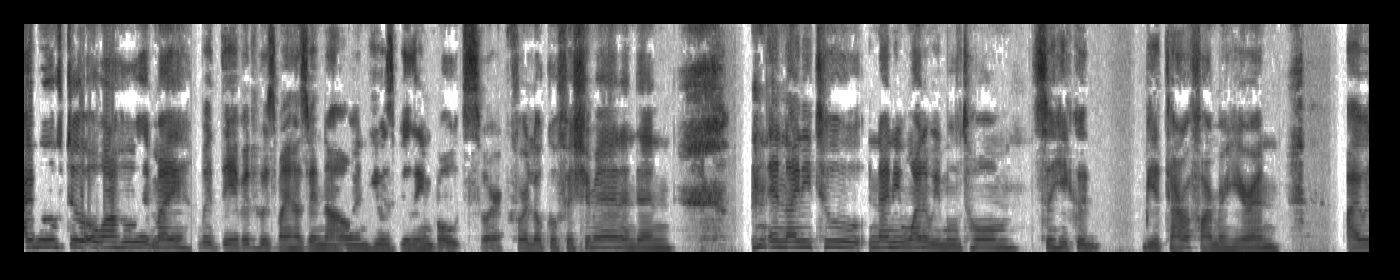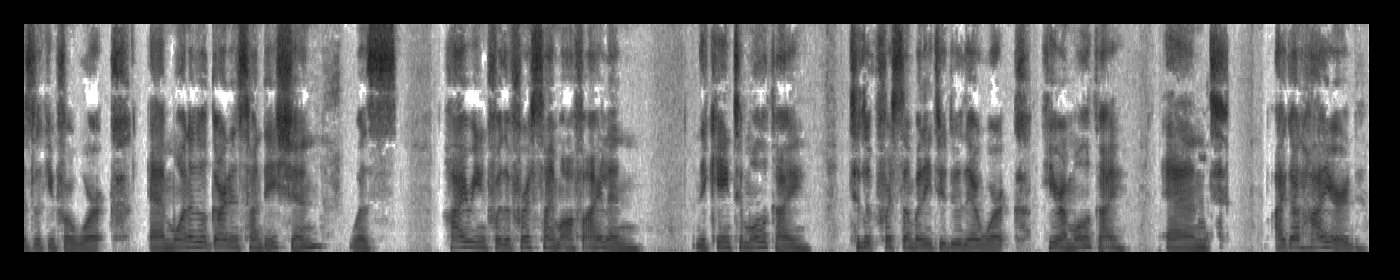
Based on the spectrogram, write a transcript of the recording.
I moved to Oahu with my with David, who's my husband now, and he was building boats for for local fishermen. And then in 92, 91, we moved home so he could be a taro farmer here, and I was looking for work. And one of the Gardens Foundation was hiring for the first time off island. They came to Molokai to look for somebody to do their work here in Molokai. And I got hired.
